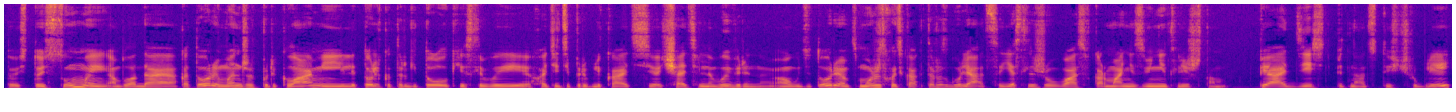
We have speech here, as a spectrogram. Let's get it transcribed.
То есть той суммой, обладая которой менеджер по рекламе или только таргетолог, если вы хотите привлекать тщательно выверенную аудиторию, сможет хоть как-то разгуляться. Если же у вас в кармане звенит лишь там 5, 10, 15 тысяч рублей,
